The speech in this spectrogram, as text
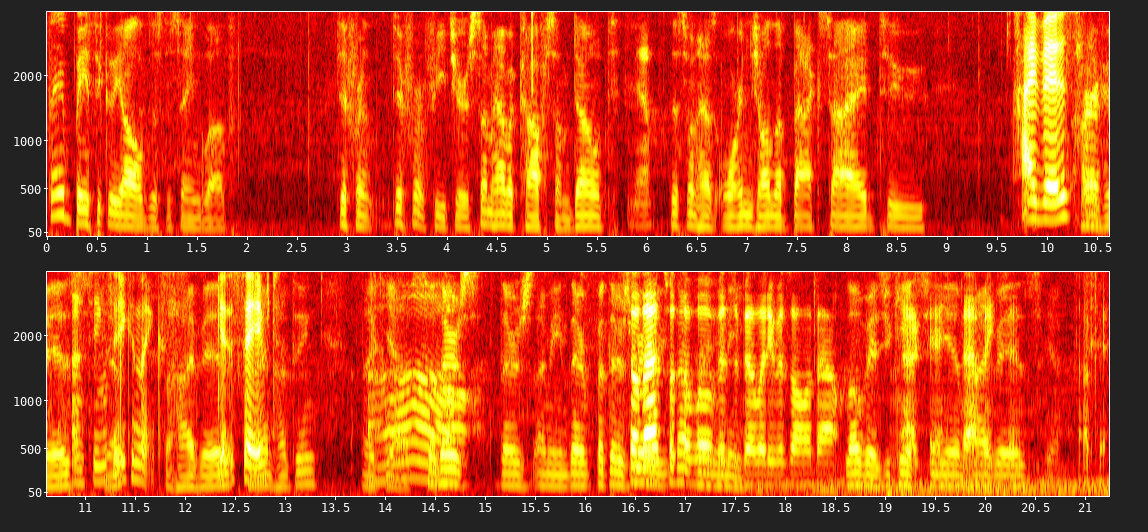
they basically all just the same glove. Different different features. Some have a cuff, some don't. Yeah. This one has orange on the backside to High vis, high vis. hunting. so you can like the high vis get saved. hunting. Like yeah, so Oh. there's there's I mean there but there's so very- that's what the low visibility was all about. Low vis, you can't see Okay, him. that High vis, sense. yeah. Okay.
